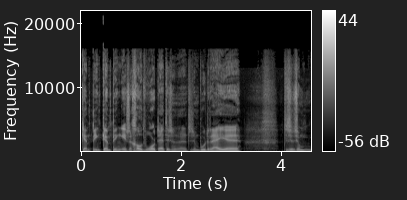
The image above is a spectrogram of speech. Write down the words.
Camping, camping is een groot woord. Hè? Het, is een, het is een boerderij. Zo'n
